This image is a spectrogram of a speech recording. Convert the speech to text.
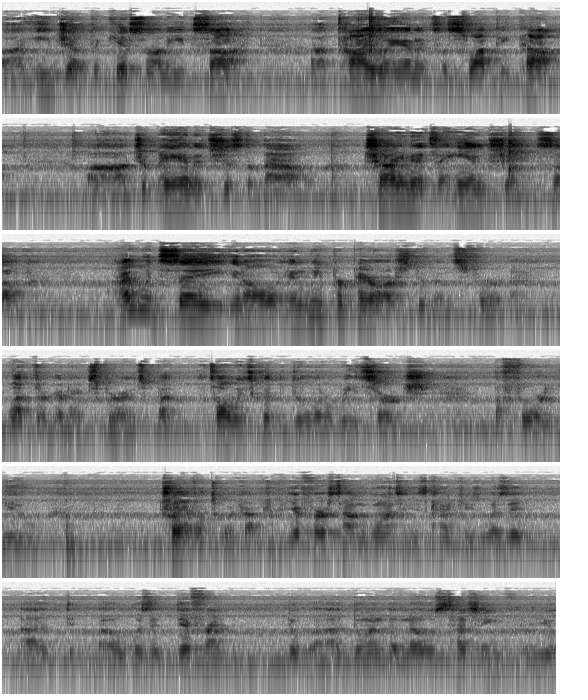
Uh, Egypt, a kiss on each side. Uh, Thailand, it's a swatika. Uh, Japan, it's just a bow. China, it's a handshake. So I would say, you know, and we prepare our students for what they're going to experience, but it's always good to do a little research before you travel to a country. Your first time going to these countries was it uh, uh, was it different? Do, uh, doing the nose touching for you?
